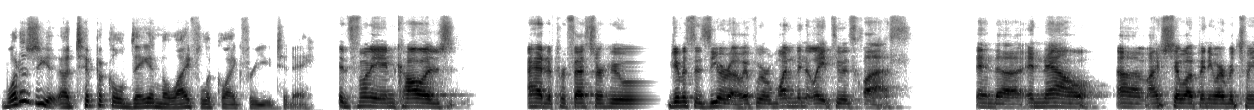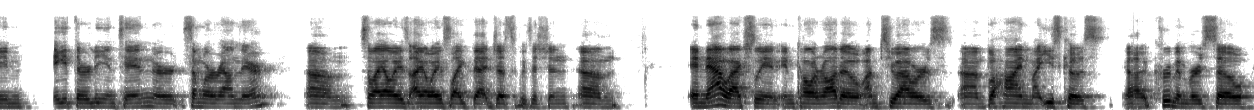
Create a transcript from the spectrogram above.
What does a, a typical day in the life look like for you today? It's funny in college, I had a professor who give us a zero if we were one minute late to his class, and uh, and now um, I show up anywhere between 8:30 and 10 or somewhere around there. Um, so I always I always like that juxtaposition. Um, and now actually in, in Colorado, I'm two hours um, behind my East Coast uh, crew members. So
